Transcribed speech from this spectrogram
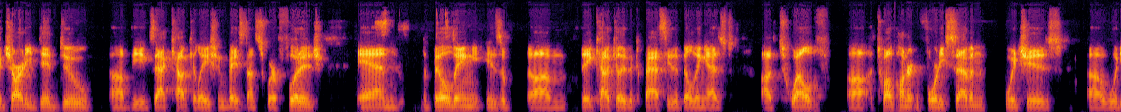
Kachardi did do uh, the exact calculation based on square footage, and the building is a. Um, they calculated the capacity of the building as uh, 12 uh, 1247, which is uh, would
